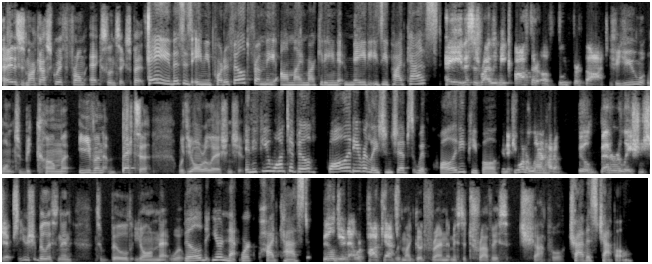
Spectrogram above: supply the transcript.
Hey, this is Mark Asquith from Excellence Expect. Hey, this is Amy Porterfield from the Online Marketing Made Easy podcast. Hey, this is Riley Meek, author of Food for Thought. If you want to become even better with your relationships, and if you want to build quality relationships with quality people, and if you want to learn how to build better relationships, you should be listening to Build Your Network. Build Your Network podcast. Build Your Network podcast with my good friend, Mr. Travis Chappell. Travis Chappell.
